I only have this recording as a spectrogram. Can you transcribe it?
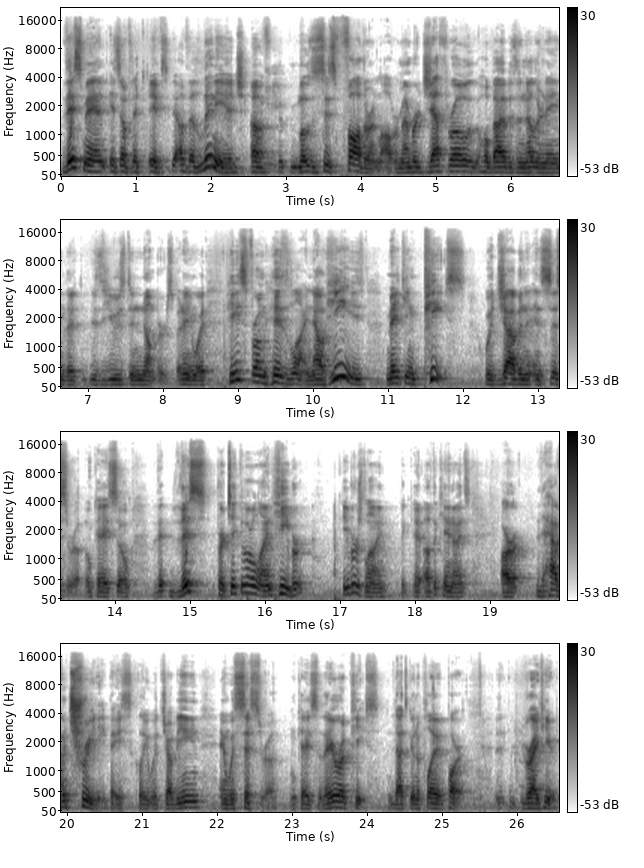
this man is of the is of the lineage of Moses' father-in-law. Remember, Jethro Hobab is another name that is used in Numbers. But anyway, he's from his line. Now he's making peace with Jabin and Sisera. Okay, so th- this particular line, Heber, Heber's line of the Canaanites, are have a treaty basically with Jabin and with Sisera. Okay, so they are at peace. That's going to play a part right here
